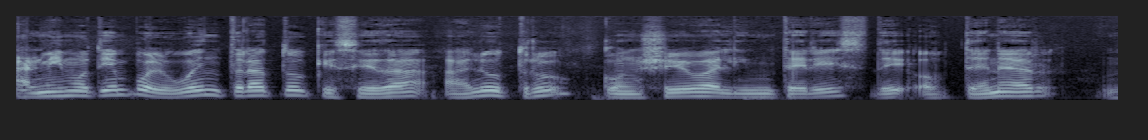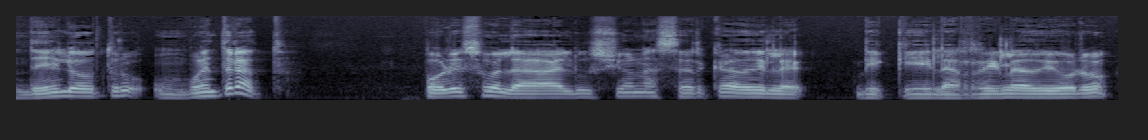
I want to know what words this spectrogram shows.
Al mismo tiempo, el buen trato que se da al otro conlleva el interés de obtener del otro un buen trato. Por eso la alusión acerca de, que la regla de oro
